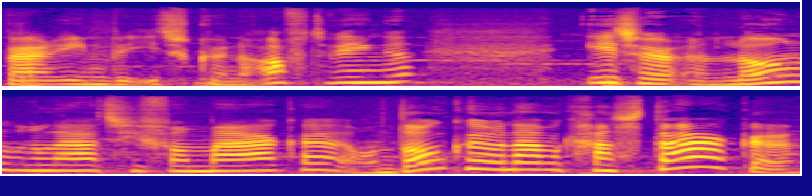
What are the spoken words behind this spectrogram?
waarin we iets kunnen afdwingen... is er een loonrelatie van maken. Want dan kunnen we namelijk gaan staken.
